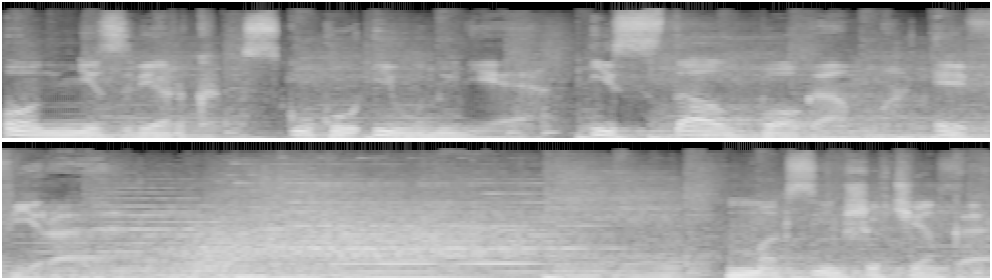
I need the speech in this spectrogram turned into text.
Он не зверг скуку и уныние и стал богом эфира. Максим Шевченко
